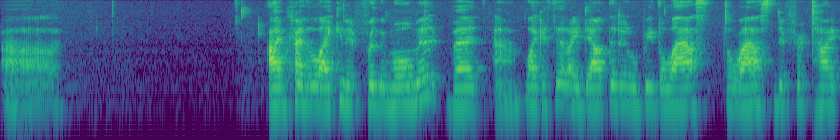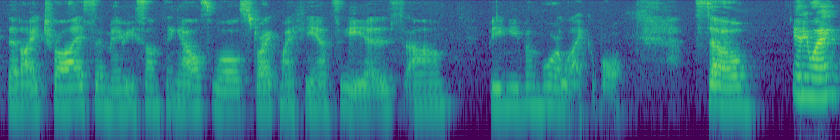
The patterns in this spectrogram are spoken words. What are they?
uh, I'm kind of liking it for the moment, but um, like I said, I doubt that it'll be the last the last different type that I try. So maybe something else will strike my fancy as um, being even more likable. So anyway,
